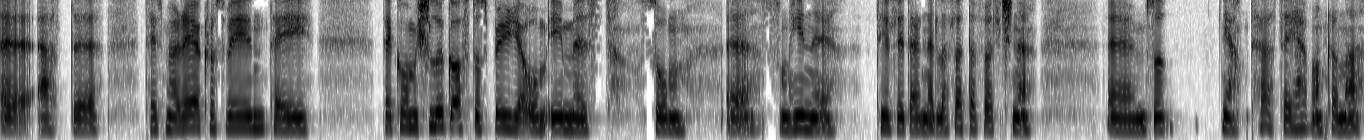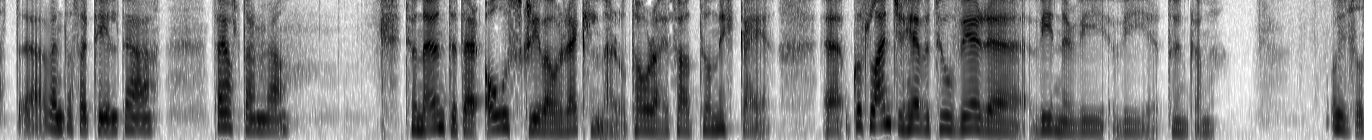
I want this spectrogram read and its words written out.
at de som har reakrossvin, de, de kommer ikke lukka ofte å spyrja om imist som, uh, som hinner tilflytterne eller flytteforskene, Um, så ja, det att det här bankarna at uh, vända seg til, det det hjulpet dem vel. Du nevnte der avskriva og reglene, og Tora, jeg sa at du nikka i. Uh, Hvordan langer hever du vært viner vi, vi tøyngrannet? Oi, så.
